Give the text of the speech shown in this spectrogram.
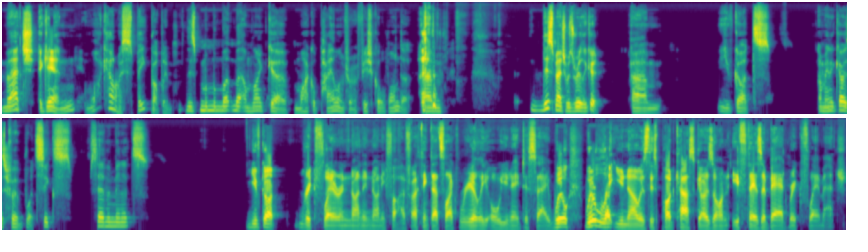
match again. Why can't I speak properly? This m- m- m- I'm like uh, Michael Palin from A Fish Called Wanda. Um, this match was really good. Um, you've got, I mean, it goes for what six, seven minutes. You've got Ric Flair in 1995. I think that's like really all you need to say. We'll we'll let you know as this podcast goes on if there's a bad Ric Flair match.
